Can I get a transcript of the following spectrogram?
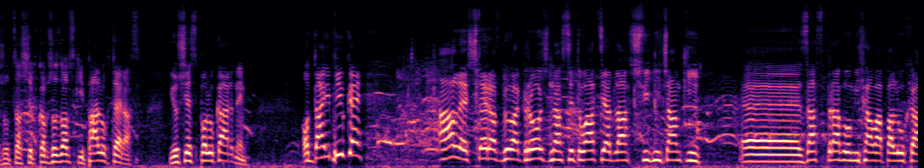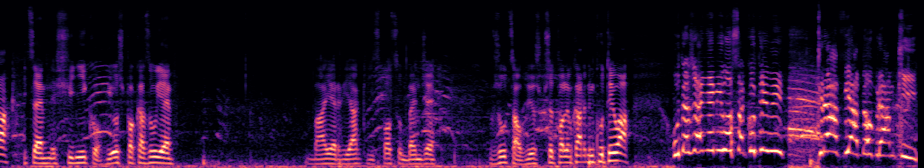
Rzuca szybko Brzozowski. Paluch teraz. Już jest w polu karnym. Oddaje piłkę. Ależ teraz była groźna sytuacja dla Świdniczanki. E, za sprawą Michała Palucha. W Świdniku już pokazuje Bayer w jaki sposób będzie wrzucał. Już przed polem karnym Kutyła. Uderzenie Miłosza Kutyły trafia do bramki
